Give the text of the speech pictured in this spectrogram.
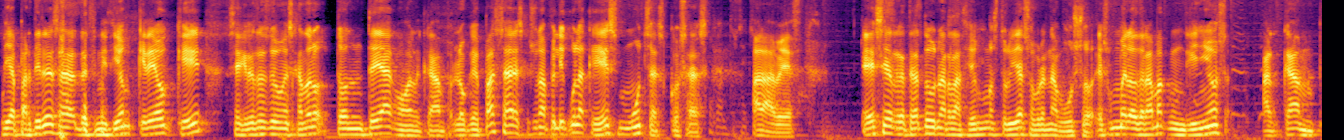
Y a partir de esa definición, creo que Secretos de un Escándalo tontea con el camp. Lo que pasa es que es una película que es muchas cosas a la vez. Es el retrato de una relación construida sobre un abuso. Es un melodrama con guiños al camp.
